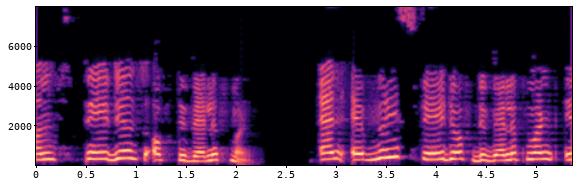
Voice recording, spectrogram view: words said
ages of development جیکلپس place every stage of developmentally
